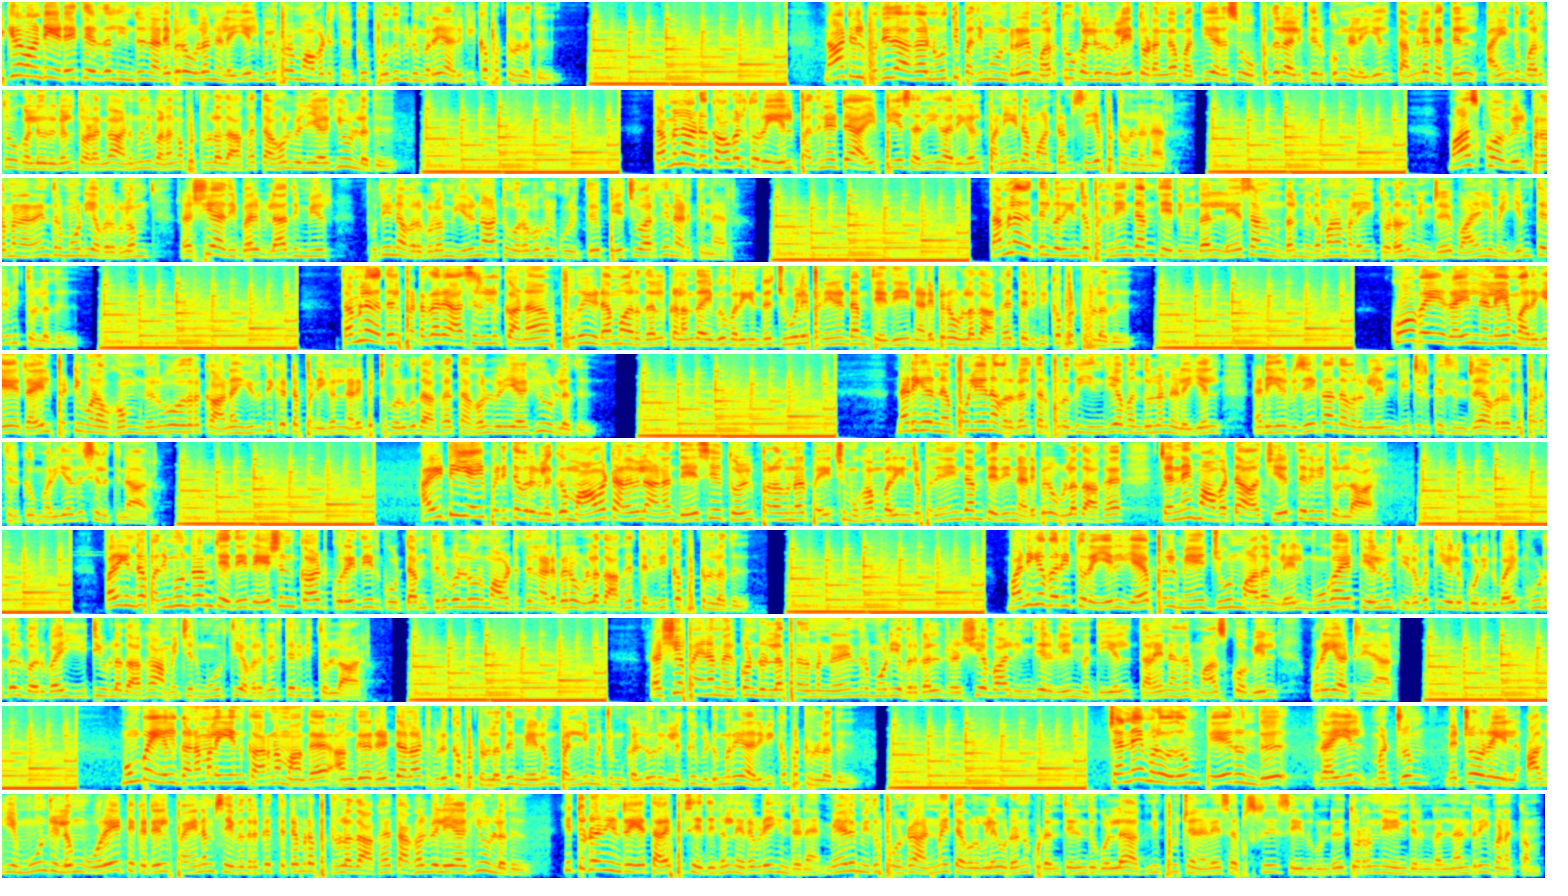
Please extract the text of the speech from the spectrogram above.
விக்கிரவாண்டி இடைத்தேர்தல் இன்று நடைபெற உள்ள நிலையில் விழுப்புரம் மாவட்டத்திற்கு பொது விடுமுறை அறிவிக்கப்பட்டுள்ளது. நாட்டில் புதிதாக நூற்றி பதிமூன்று மருத்துவக் கல்லூரிகளை தொடங்க மத்திய அரசு ஒப்புதல் அளித்திருக்கும் நிலையில் தமிழகத்தில் ஐந்து மருத்துவக் கல்லூரிகள் தொடங்க அனுமதி வழங்கப்பட்டுள்ளதாக தகவல் வெளியாகியுள்ளது. தமிழ்நாடு காவல்துறையில் பதினெட்டு ஐபிஎஸ் அதிகாரிகள் பணியிட மாற்றம் செய்யப்பட்டுள்ளனர். மாஸ்கோவில் பிரதமர் நரேந்திர மோடி அவர்களும் ரஷ்ய அதிபர் விளாதிமிர் புதின் அவர்களும் இருநாட்டு உறவுகள் குறித்து பேச்சுவார்த்தை நடத்தினர். தமிழகத்தில் வருகின்ற பதினைந்தாம் தேதி முதல் லேசானது முதல் மிதமான மழை தொடரும் என்று வானிலை மையம் தெரிவித்துள்ளது. தமிழகத்தில் பட்டதாரி ஆசிரியர்களுக்கான பொது இடமாறுதல் கலந்தாய்வு வருகின்ற ஜூலை பன்னிரெண்டாம் தேதி நடைபெற உள்ளதாக தெரிவிக்கப்பட்டுள்ளது. கோவை ரயில் நிலையம் அருகே ரயில் பெட்டி உணவகம் நிறுவுவதற்கான இறுதிக்கட்ட பணிகள் நடைபெற்று வருவதாக தகவல் வெளியாகியுள்ளது. நடிகர் நெப்போலியன் அவர்கள் தற்பொழுது இந்தியா வந்துள்ள நிலையில் நடிகர் விஜயகாந்த் அவர்களின் வீட்டிற்கு சென்று அவரது படத்திற்கு மரியாதை செலுத்தினார். ஐடிஐ படித்தவர்களுக்கு மாவட்ட அளவிலான தேசிய தொழில் பழகுனர் பயிற்சி முகாம் வருகின்ற பதினைந்தாம் தேதி நடைபெற உள்ளதாக சென்னை மாவட்ட ஆட்சியர் தெரிவித்துள்ளார். வருகின்ற பதிமூன்றாம் தேதி ரேஷன் கார்டு குறைதீர் கூட்டம் திருவள்ளூர் மாவட்டத்தில் நடைபெற உள்ளதாக தெரிவிக்கப்பட்டுள்ளது. வணிக வரித்துறையில் ஏப்ரல் மே ஜூன் மாதங்களில் மூவாயிரத்தி எழுநூற்றி இருபத்தி ஏழு கோடி ரூபாய் கூடுதல் வருவாய் ஈட்டியுள்ளதாக அமைச்சர் மூர்த்தி அவர்கள் தெரிவித்துள்ளார். ரஷ்ய பயணம் மேற்கொண்டுள்ள பிரதமர் நரேந்திர மோடி அவர்கள் ரஷ்ய வாழ் இந்தியர்களின் மத்தியில் தலைநகர் மாஸ்கோவில் உரையாற்றினார். மும்பையில் கனமழையின் காரணமாக அங்கு ரெட் அலர்ட் விடுக்கப்பட்டுள்ளது. மேலும் பள்ளி மற்றும் கல்லூரிகளுக்கு விடுமுறை அறிவிக்கப்பட்டுள்ளது. சென்னை முழுவதும் பேருந்து ரயில் மற்றும் மெட்ரோ ரயில் ஆகிய மூன்றிலும் ஒரே டிக்கெட்டில் பயணம் செய்வதற்கு திட்டமிடப்பட்டுள்ளதாக தகவல் வெளியாகியுள்ளது. இத்துடன் இன்றைய தலைப்புச் செய்திகள் நிறைவடைகின்றன. மேலும் இதுபோன்ற அண்மை தகவல்களை உடனுக்குடன் தெரிந்து கொள்ள அக்னிபூ சேனலை சப்ஸ்கிரைப் செய்து கொண்டு தொடர்ந்து இணைந்திருங்கள். நன்றி வணக்கம்.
